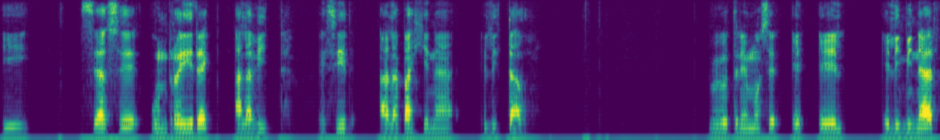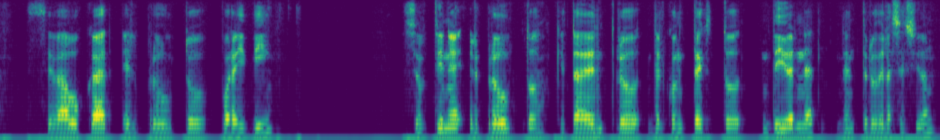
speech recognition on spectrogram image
y se hace un redirect a la vista, es decir, a la página el listado. Luego tenemos el, eliminar se va a buscar el producto por ID se obtiene el producto que está dentro del contexto de Ibernet, dentro de la sesión,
